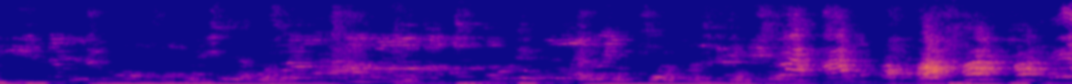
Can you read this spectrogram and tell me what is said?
เเ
